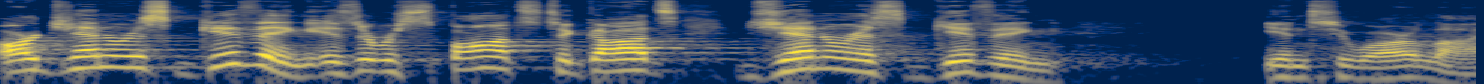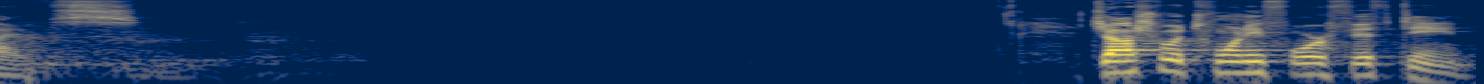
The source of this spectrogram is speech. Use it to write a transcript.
Our generous giving is a response to God's generous giving into our lives. Joshua 24 15.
